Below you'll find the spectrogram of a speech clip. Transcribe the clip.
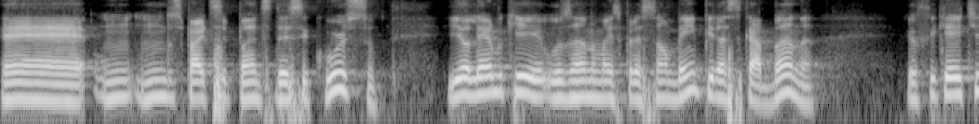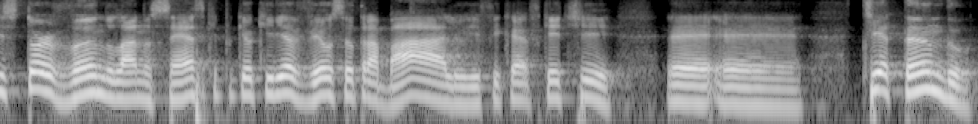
é, um, um dos participantes desse curso. E eu lembro que, usando uma expressão bem piracicabana, eu fiquei te estorvando lá no SESC porque eu queria ver o seu trabalho e fica, fiquei te é, é, tietando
